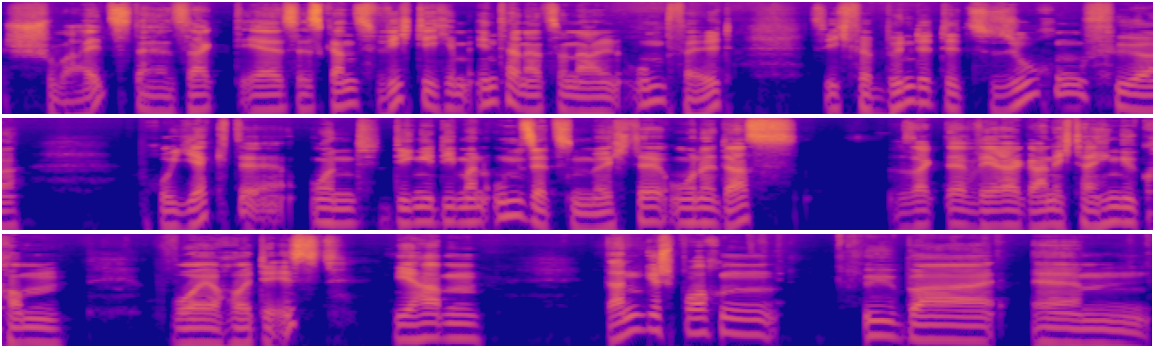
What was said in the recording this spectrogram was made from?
Schweiz. Da sagt er, es ist ganz wichtig im internationalen Umfeld, sich Verbündete zu suchen für Projekte und Dinge, die man umsetzen möchte. Ohne das, sagt er, wäre er gar nicht dahin gekommen, wo er heute ist. Wir haben dann gesprochen über ähm,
